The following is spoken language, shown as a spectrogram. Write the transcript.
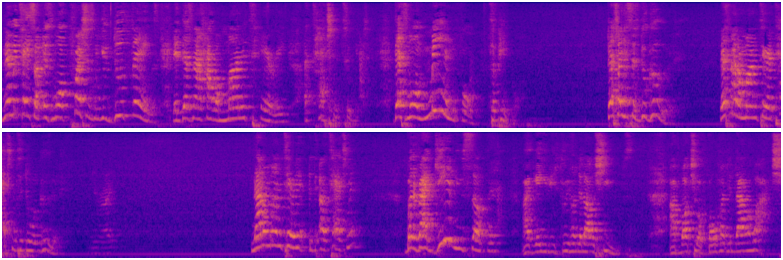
Let me tell you something. It's more precious when you do things that does not have a monetary attachment to it. That's more meaningful to people. That's why he says do good. That's not a monetary attachment to doing good. You're right. Not a monetary attachment. But if I give you something, I gave you these $300 shoes. I bought you a $400 watch.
